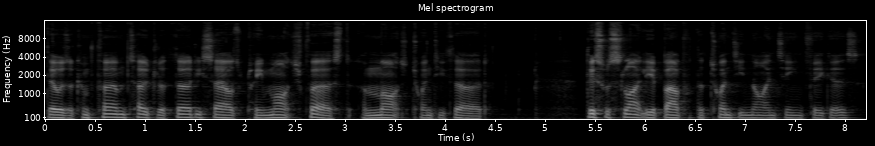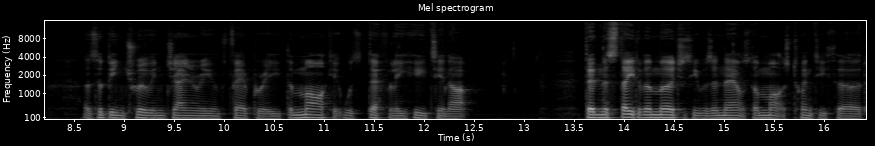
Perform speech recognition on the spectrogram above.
There was a confirmed total of 30 sales between March 1st and March 23rd. This was slightly above the 2019 figures, as had been true in January and February. The market was definitely heating up. Then the state of emergency was announced on March 23rd,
